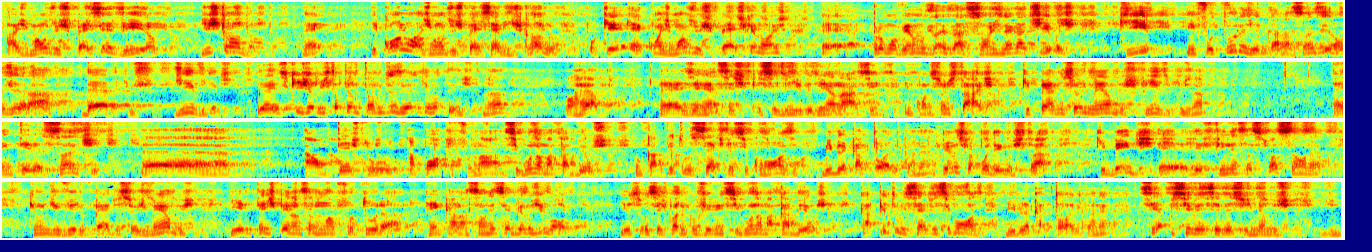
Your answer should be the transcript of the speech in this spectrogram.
as mãos e os pés serviram de escândalo. Né? E quando as mãos e os pés servem de escândalo, porque é com as mãos e os pés que nós é, promovemos as ações negativas que em futuras reencarnações irão gerar débitos, dívidas. E é isso que Jesus está tentando dizer aqui no texto, né? Correto? É, esses, esses indivíduos renascem em condições tais que perdem seus membros físicos, né? É interessante é, Há um texto apócrifo lá, em 2 Macabeus, no capítulo 7, versículo 11, Bíblia Católica, né? apenas para poder ilustrar, que bem é, define essa situação, né? que um indivíduo perde os seus membros e ele tem esperança numa futura reencarnação recebê-los de volta. Isso vocês podem conferir em 2 Macabeus, capítulo 7, versículo 11, Bíblia Católica, né? Se é possível receber esses membros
